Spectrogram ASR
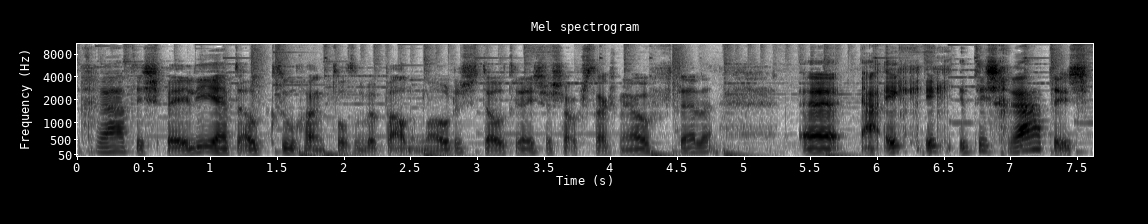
gratis spelen. Je hebt ook toegang tot een bepaalde modus, Stootrace, daar zal ik straks meer over vertellen. Eh, ja, ik, ik, het is gratis.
